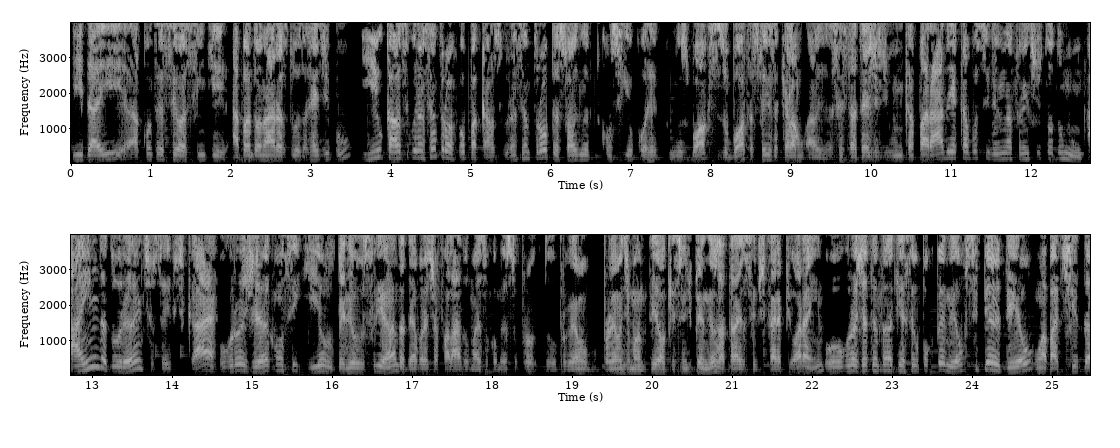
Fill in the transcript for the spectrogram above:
E daí aconteceu assim que abandonaram as duas a Red Bull e o carro de segurança entrou. Opa, carro de segurança entrou, o pessoal ainda conseguiu correr nos boxes, o Bottas fez aquela essa estratégia de única parada e acabou se vendo na frente de todo mundo. Ainda durante o safety car, o Grosjean conseguiu o pneu esfriando. A Débora tinha falado mais no começo do, pro, do programa o problema de manter o aquecimento de pneus. Atrás do safety car é pior ainda. O Grosjean tentando aquecer um pouco o pneu, se perdeu uma batida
